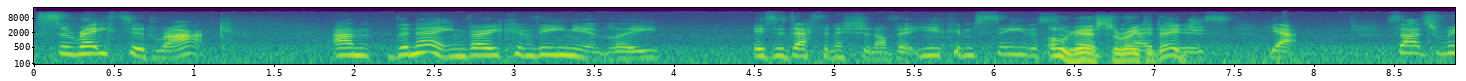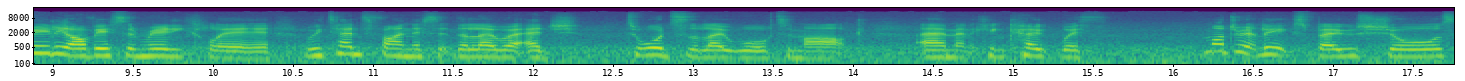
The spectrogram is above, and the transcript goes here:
serrated wrack, and the name, very conveniently, is a definition of it. You can see the Oh, serrated, yeah, serrated edge. edges. Yeah. So that's really obvious and really clear. We tend to find this at the lower edge towards the low water mark, um, and it can cope with moderately exposed shores.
